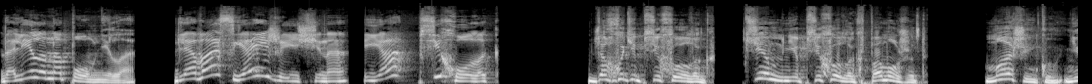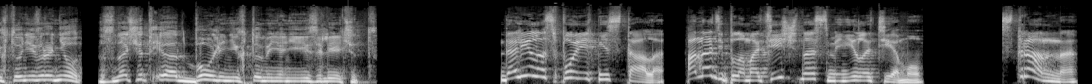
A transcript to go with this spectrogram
Далила напомнила. Для вас я не женщина, я психолог. Да хоть и психолог. Чем мне психолог поможет? Машеньку никто не вернет, значит и от боли никто меня не излечит. Далила спорить не стала. Она дипломатично сменила тему. «Странно»,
